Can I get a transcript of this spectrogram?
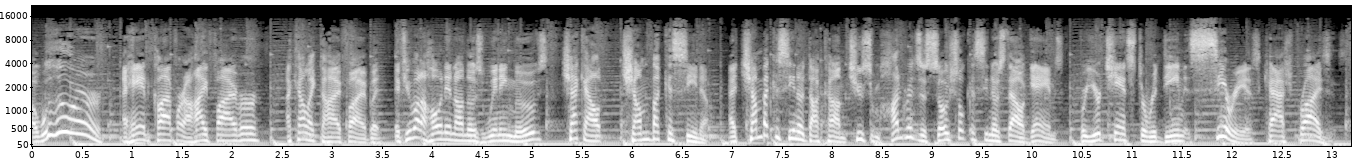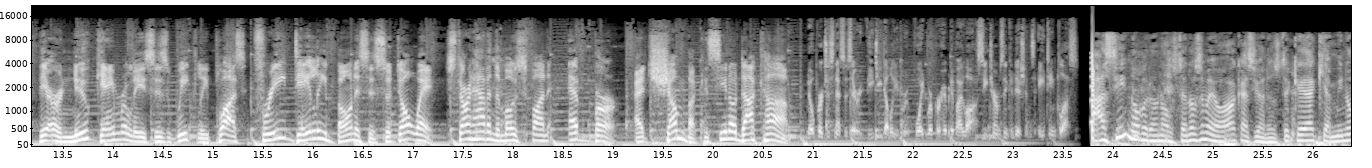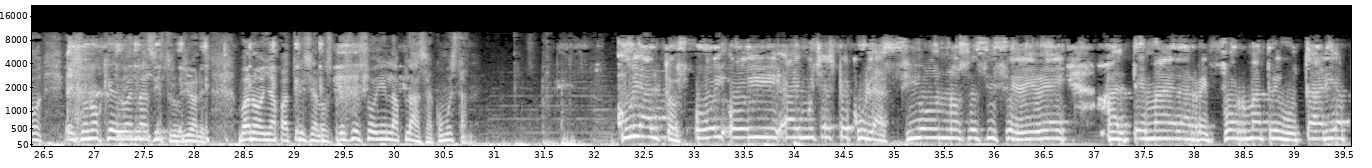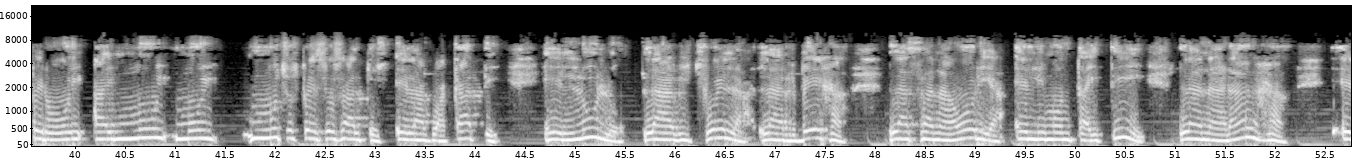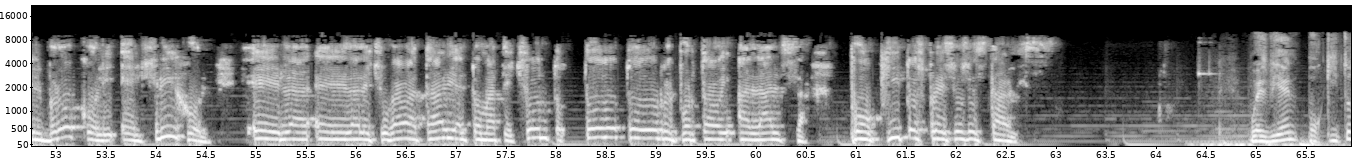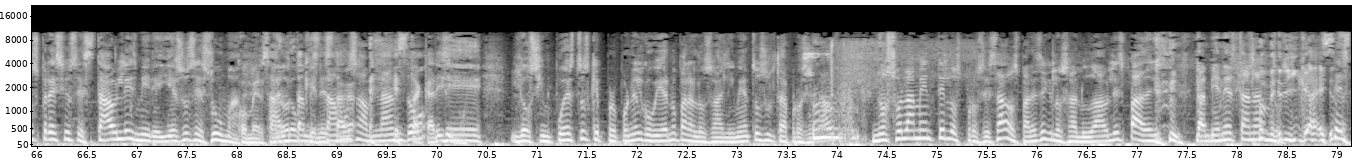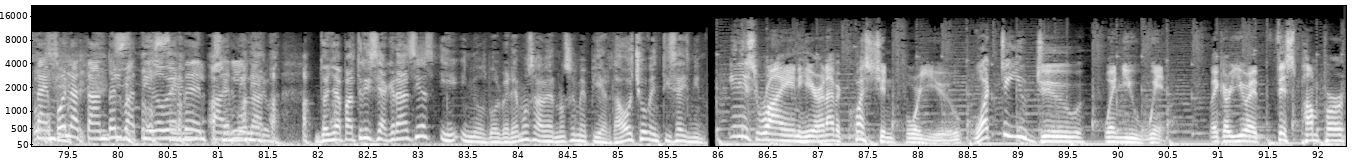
A woohooer, a hand clapper, a high fiver. I kind of like the high five, but if you want to hone in on those winning moves, check out Chumba Casino. At chumbacasino.com, choose from hundreds of social casino style games for your chance to redeem serious cash prizes. There are new game releases weekly, plus free daily bonuses. So don't wait. Start having the most fun ever at chumbacasino.com. No purchase necessary. VGW. Void were prohibited by law. See terms and conditions. 18 plus. Ah, sí, no, pero no, usted no se me va a vacaciones, usted queda aquí, a mí no, eso no quedó en las instrucciones. Bueno, doña Patricia, los precios hoy en la plaza, ¿cómo están? Muy altos. Hoy, hoy hay mucha especulación, no sé si se debe al tema de la reforma tributaria, pero hoy hay muy, muy, muchos precios altos. El aguacate, el lulo, la habichuela, la arveja, la zanahoria, el limón tahití, la naranja, el brócoli, el frijol, eh, la, eh, la lechuga batavia, el tomate chonto, todo, todo reporta hoy al alza. Poquitos precios estables. Pues bien, poquitos precios estables, mire, y eso se suma a lo también que está- estamos hablando está de los impuestos que propone el gobierno para los alimentos ultraprocesados. No solamente los procesados, parece que los saludables, padre, también están No me altos. diga eso. Se está embolatando el batido verde del padre. Linero. Doña Patricia, gracias y, y nos volveremos a ver, no se me pierda. 8.26 minutos. It is Ryan here, and I have a question for you. What do you do when you win? Like, are you a fist pumper?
